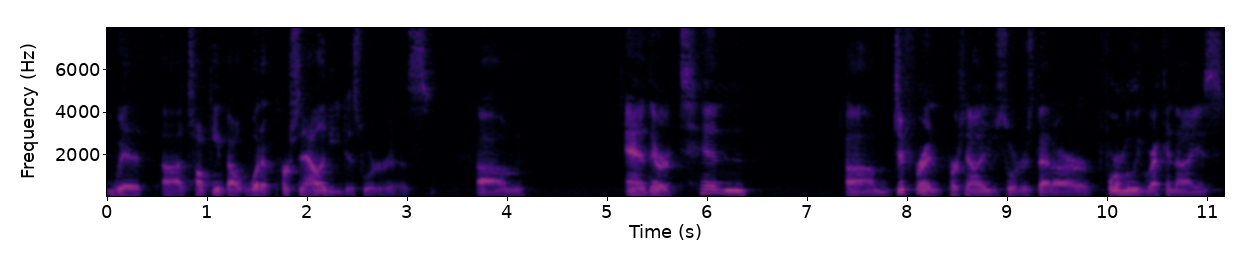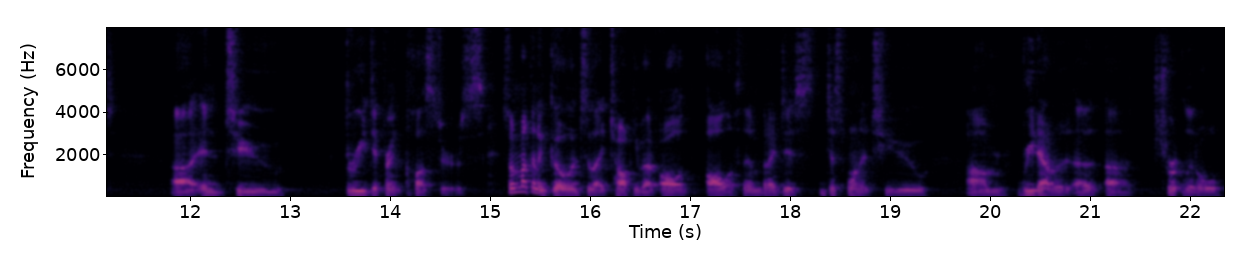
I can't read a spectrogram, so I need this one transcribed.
with uh talking about what a personality disorder is. Um and there are 10 um, different personality disorders that are formally recognized uh, into three different clusters. So I'm not going to go into like talking about all all of them, but I just just wanted to um, read out a, a, a short little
